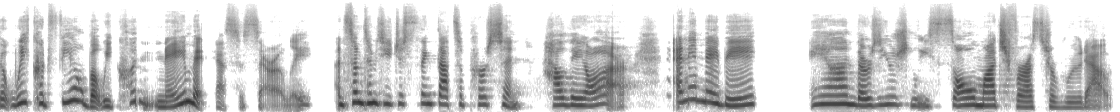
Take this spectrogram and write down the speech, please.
that we could feel, but we couldn't name it necessarily. And sometimes you just think that's a person, how they are. And it may be. And there's usually so much for us to root out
